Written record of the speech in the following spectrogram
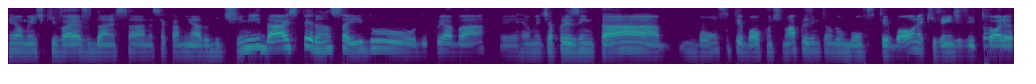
realmente que vai ajudar nessa, nessa caminhada do time e dá a esperança aí do, do Cuiabá é, realmente apresentar bom futebol, continuar apresentando um bom futebol, né? Que vem de vitória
